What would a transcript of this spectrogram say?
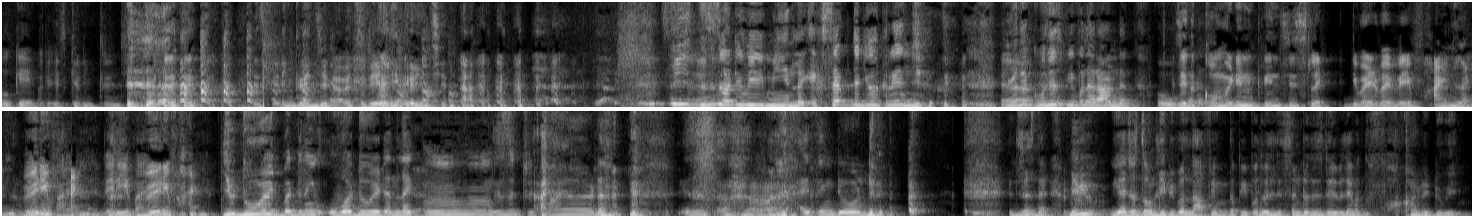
Okay. Okay, it's getting cringy. it's getting cringy now. It's really cringy now. See, this is what we mean. Like, accept that you're cringe. you're the coolest people around. Then, oh, See, the comedian cringe is like divided by very fine line. Very, fine fine. line, very fine Very fine. you do it, but then you overdo it, and like, mm, is it required? is it? I think don't. It's just that. Maybe we are just the only people laughing. The people who listen to this, they'll be like, "What the fuck are they doing?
